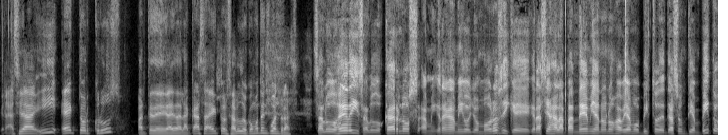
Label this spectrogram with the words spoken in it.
Gracias. Y Héctor Cruz, parte de, de la casa. Héctor, saludos, ¿cómo te encuentras? Saludos, Eddie, saludos, Carlos, a mi gran amigo John Moros y que gracias a la pandemia no nos habíamos visto desde hace un tiempito,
